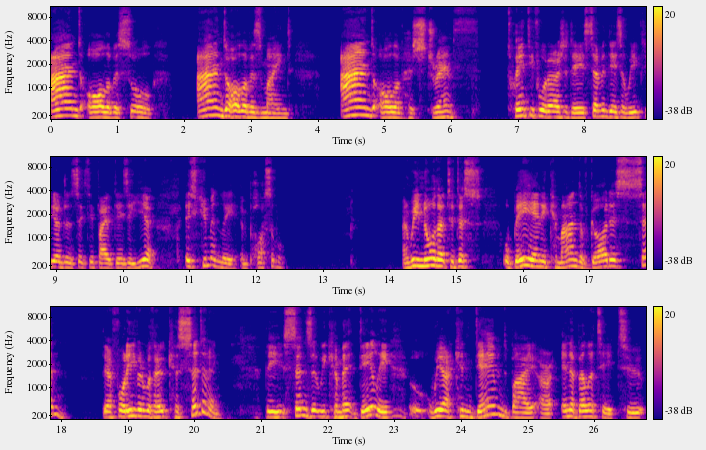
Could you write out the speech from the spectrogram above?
and all of his soul and all of his mind and all of his strength 24 hours a day, 7 days a week, 365 days a year is humanly impossible. And we know that to disobey any command of God is sin. Therefore, even without considering the sins that we commit daily, we are condemned by our inability to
